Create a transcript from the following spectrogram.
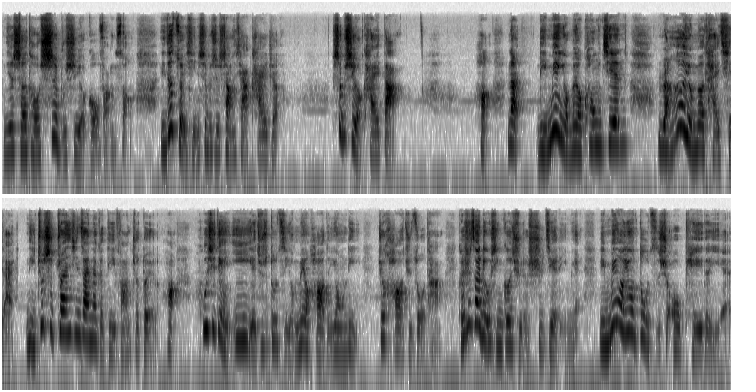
你的舌头是不是有够放松，你的嘴型是不是上下开着，是不是有开大？好，那里面有没有空间，软腭有没有抬起来？你就是专心在那个地方就对了。哈，呼吸点一，也就是肚子有没有好好的用力。就好好去做它。可是，在流行歌曲的世界里面，你没有用肚子是 OK 的耶，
